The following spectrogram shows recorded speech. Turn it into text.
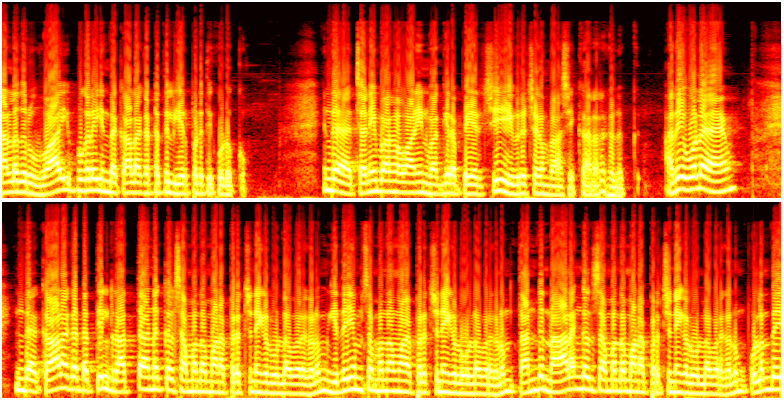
நல்லதொரு வாய்ப்புகளை இந்த காலகட்டத்தில் ஏற்படுத்தி கொடுக்கும். இந்த சனி பகவானின் வக்கிர பயிற்சி விருச்சகம் ராசிக்காரர்களுக்கு. அதே போல இந்த காலகட்டத்தில் இரத்த அணுக்கள் சம்பந்தமான பிரச்சனைகள் உள்ளவர்களும் இதயம் சம்பந்தமான பிரச்சனைகள் உள்ளவர்களும் தண்டு நாளங்கள் சம்பந்தமான பிரச்சனைகள் உள்ளவர்களும் குழந்தை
